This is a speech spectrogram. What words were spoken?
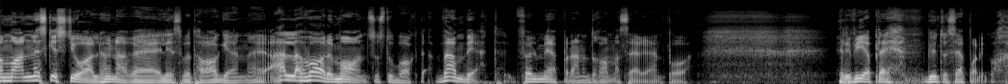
Han menneskestjål hun er eh, Elisabeth Hagen, eller var det mannen som sto bak det? Hvem vet? Følg med på denne dramaserien på Er det Viaplay? Begynte å se på den i går.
